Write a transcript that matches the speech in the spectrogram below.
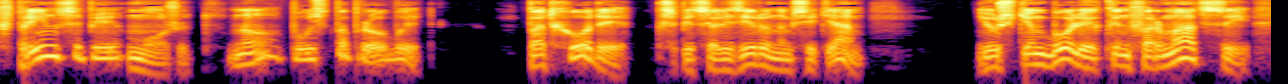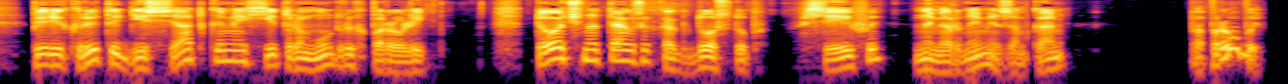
В принципе, может, но пусть попробует. Подходы к специализированным сетям и уж тем более к информации перекрыты десятками хитромудрых паролей. Точно так же, как доступ в сейфы номерными замками. Попробуй.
